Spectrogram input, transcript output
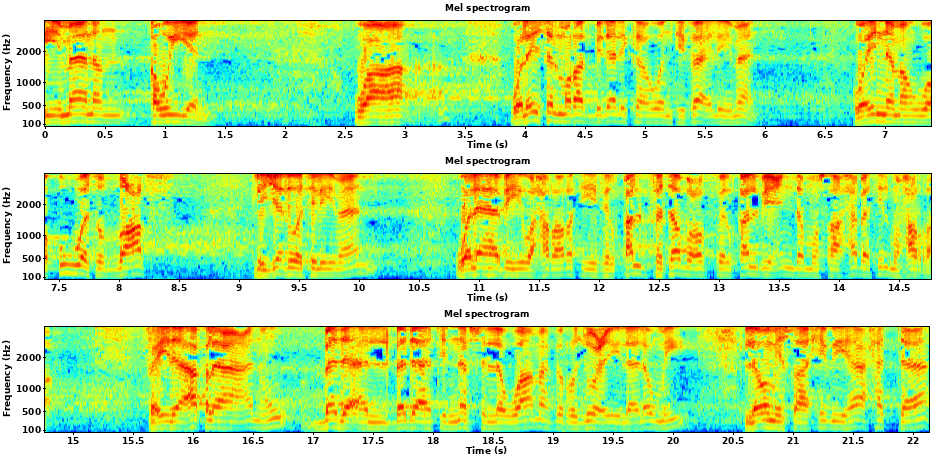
إيمانا قويا. و وليس المراد بذلك هو انتفاء الإيمان وإنما هو قوة الضعف لجذوة الإيمان ولهبه وحرارته في القلب فتضعف في القلب عند مصاحبة المحرم فإذا أقلع عنه بدأ بدأت النفس اللوامة بالرجوع إلى لوم لوم صاحبها حتى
